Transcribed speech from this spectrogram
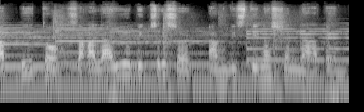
At dito sa Kalayo Beach Resort ang destinasyon natin.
